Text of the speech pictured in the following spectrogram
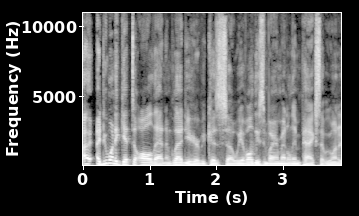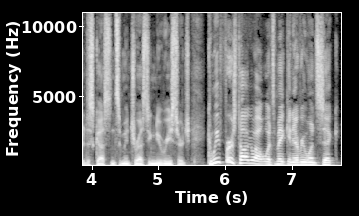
I, I, do want to get to all that. I'm glad you're here because uh, we have all these environmental impacts that we want to discuss and some interesting new research. Can we first talk about what's making everyone sick?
